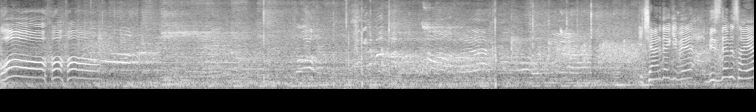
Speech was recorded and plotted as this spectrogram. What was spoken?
Oo! İçeride gibi bizde mi sayı?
